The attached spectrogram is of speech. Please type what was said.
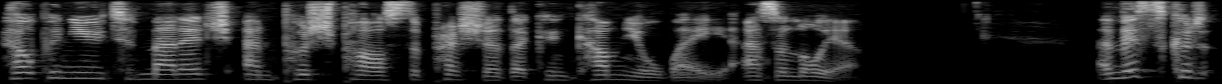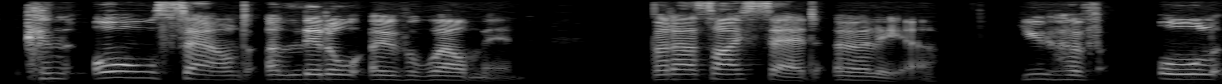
helping you to manage and push past the pressure that can come your way as a lawyer. And this could can all sound a little overwhelming, but as I said earlier, you have all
